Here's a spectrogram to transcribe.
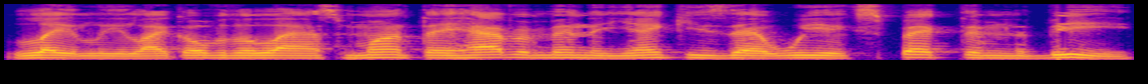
lately. Like over the last month, they haven't been the Yankees that we expect them to be.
